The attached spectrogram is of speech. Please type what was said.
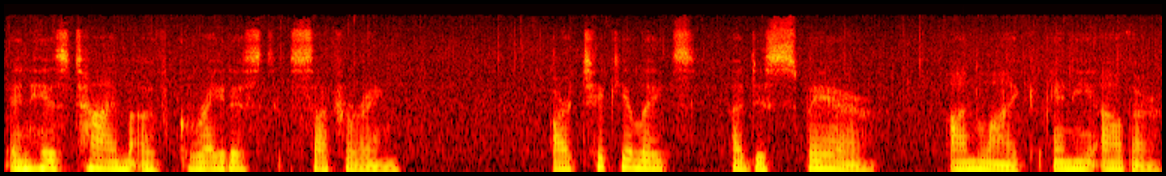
in his time of greatest suffering articulates a despair unlike any other.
